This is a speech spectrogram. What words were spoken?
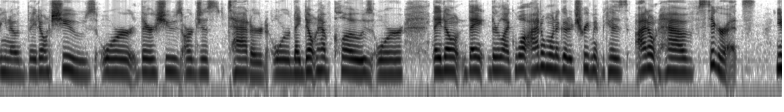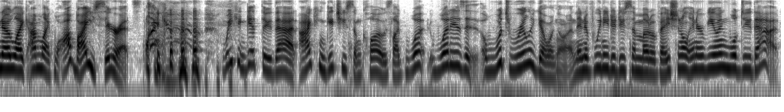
you know they don't have shoes or their shoes are just tattered or they don't have clothes or they don't they they're like well i don't want to go to treatment because i don't have cigarettes you know like i'm like well i'll buy you cigarettes. Like we can get through that. I can get you some clothes. Like what what is it what's really going on? And if we need to do some motivational interviewing we'll do that.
